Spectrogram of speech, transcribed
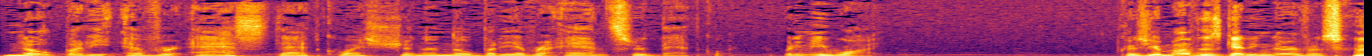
Nobody ever asked that question and nobody ever answered that question. What do you mean, why? Because your mother's getting nervous.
